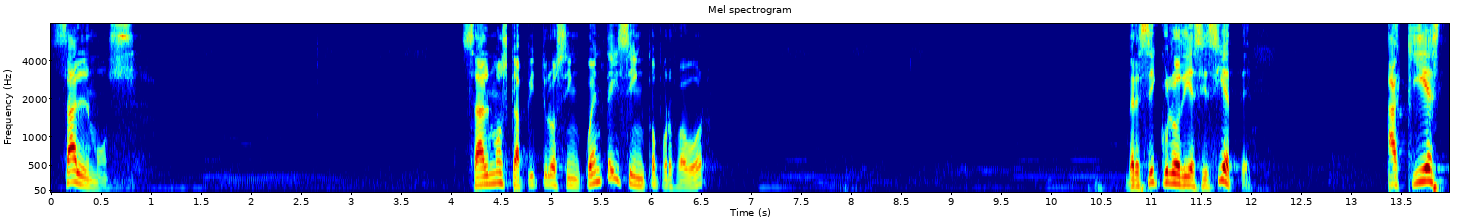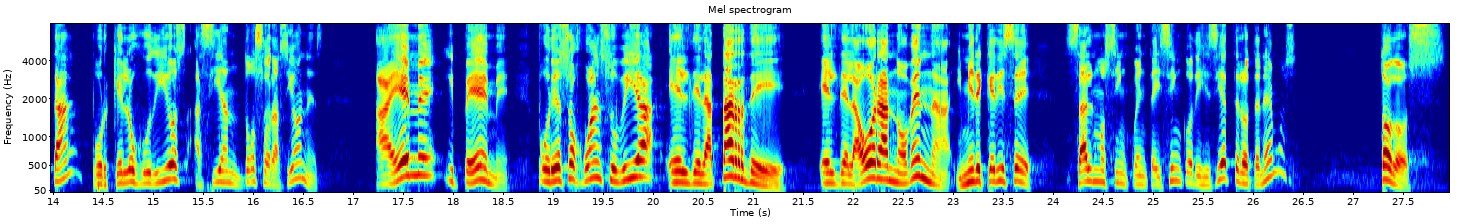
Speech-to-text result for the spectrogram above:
Salmos. Salmos capítulo 55, por favor. Versículo 17. Aquí está por qué los judíos hacían dos oraciones. AM y PM. Por eso Juan subía el de la tarde, el de la hora novena. Y mire qué dice Salmo 55, 17, ¿lo tenemos? Todos.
